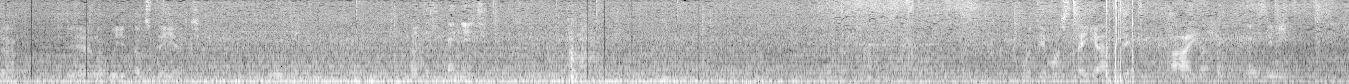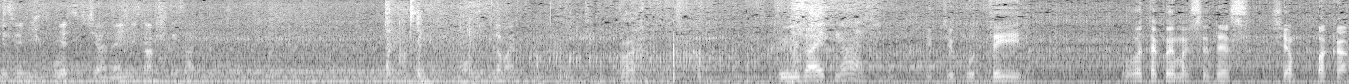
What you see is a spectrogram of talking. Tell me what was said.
Да. И, наверное, будет там стоять. Будет. Это же конечно. Будемо стояти. Ай. Извини. Извини. Я случайно, я не знал, что ты. Давай. Уезжает наш. Ты. Вот такой Мерседес. Всем пока.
